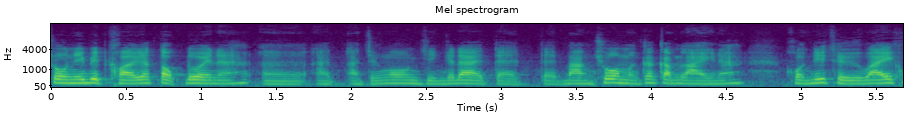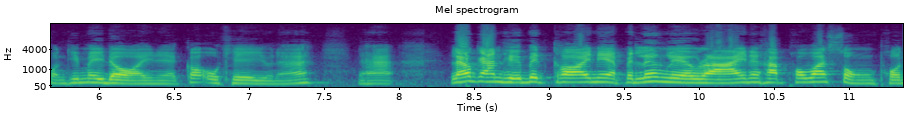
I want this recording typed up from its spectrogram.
ช่วงนี้บิตคอยก็ตกด้วยนะเอออาจอาจจะโง่จริงก็ได้ แต่แต่บางช่วงมันก็กำไรนะ คนที่ถือไว้คนที่ไม่ดอยเนี่ยก็โอเคอยู่นะนะฮะแล้วการถือบิตคอยเนี่ยเป็นเรื่องเลวร้ายนะครับ เพราะว่าส่งผล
